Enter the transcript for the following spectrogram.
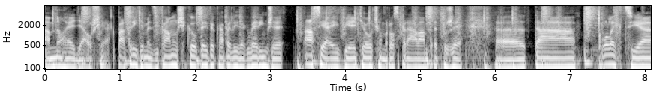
a mnohé ďalšie. Ak patríte medzi fanúšikov tejto kapely, tak verím, že asi aj viete, o čom rozprávam, pretože e, tá kolekcia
